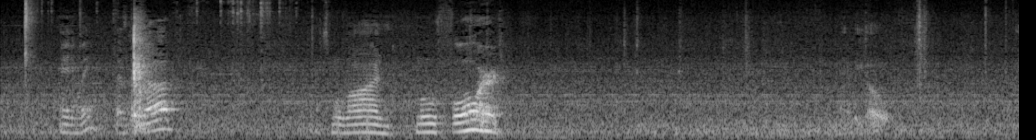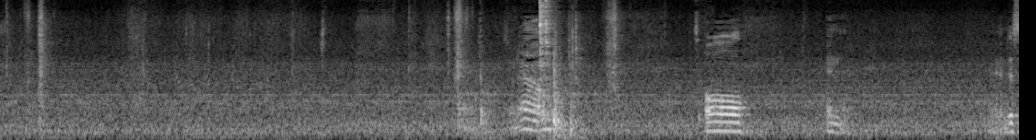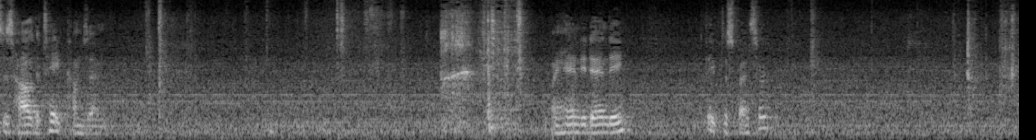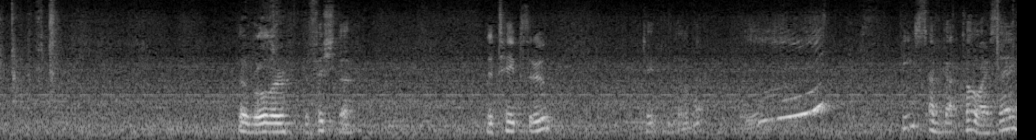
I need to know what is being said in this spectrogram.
anyway, does the job. Let's move on. Move forward. There we go. So now it's all in there. And this is how the tape comes in. My handy dandy tape dispenser. The roller to fish the the tape through. Tape a little bit. Piece I've got toe, I say.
